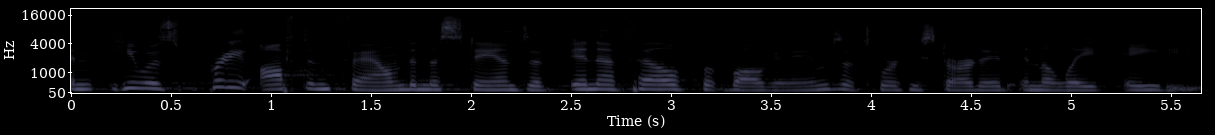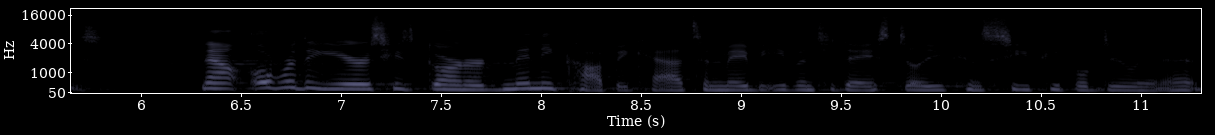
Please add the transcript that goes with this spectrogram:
And he was pretty often found in the stands of NFL football games. That's where he started in the late 80s. Now, over the years, he's garnered many copycats, and maybe even today, still, you can see people doing it.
